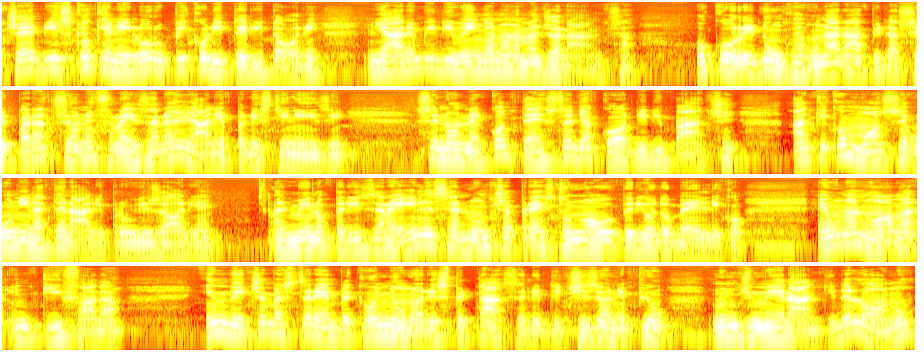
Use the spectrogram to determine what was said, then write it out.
c'è il rischio che nei loro piccoli territori gli arabi divengano la maggioranza. Occorre dunque una rapida separazione fra israeliani e palestinesi, se non nel contesto di accordi di pace, anche con mosse unilaterali provvisorie. Almeno per Israele si annuncia presto un nuovo periodo bellico e una nuova intifada. Invece basterebbe che ognuno rispettasse le decisioni più lungimiranti dell'ONU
